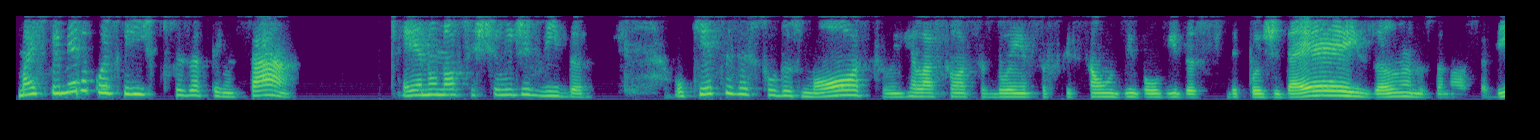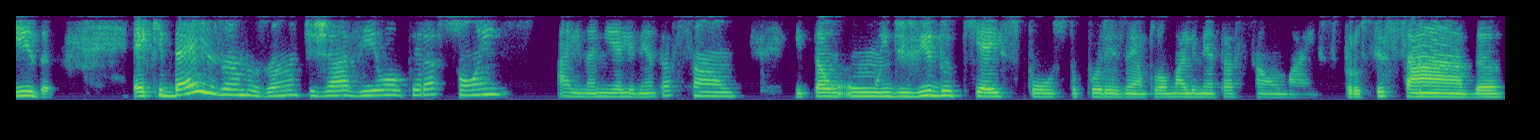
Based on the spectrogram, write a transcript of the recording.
Mas primeira coisa que a gente precisa pensar é no nosso estilo de vida. O que esses estudos mostram em relação a essas doenças que são desenvolvidas depois de 10 anos da nossa vida, é que 10 anos antes já haviam alterações aí na minha alimentação. Então, um indivíduo que é exposto, por exemplo, a uma alimentação mais processada,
